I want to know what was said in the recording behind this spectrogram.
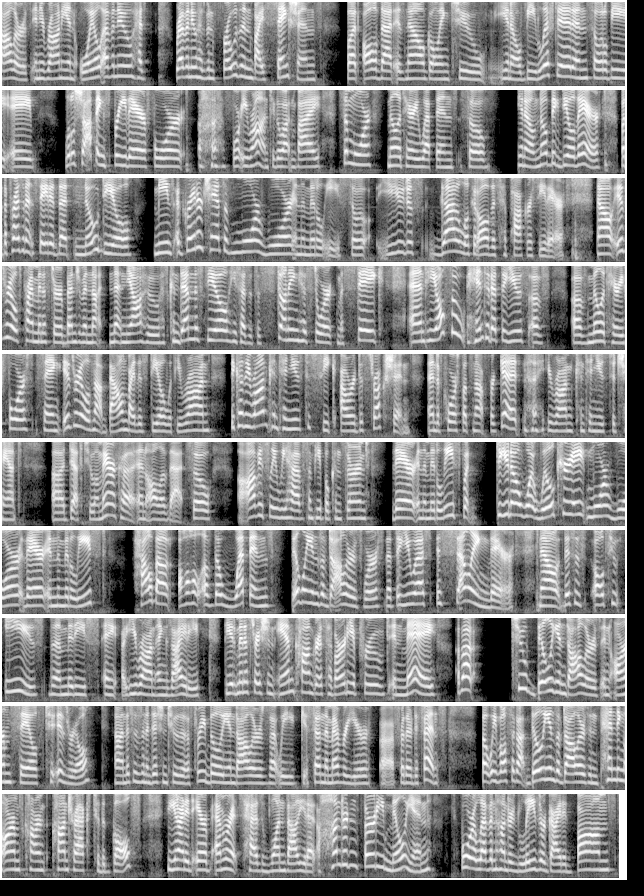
in Iranian oil revenue has, revenue has been frozen by sanctions, but all of that is now going to, you know, be lifted, and so it'll be a little shopping spree there for for Iran to go out and buy some more military weapons. So, you know, no big deal there. But the president stated that no deal means a greater chance of more war in the Middle East. So you just got to look at all this hypocrisy there. Now, Israel's Prime Minister Benjamin Netanyahu has condemned this deal. He says it's a stunning historic mistake. And he also hinted at the use of, of military force, saying Israel is not bound by this deal with Iran because Iran continues to seek our destruction. And of course, let's not forget, Iran continues to chant uh, death to America and all of that. So obviously, we have some people concerned there in the Middle East, but do you know what will create more war there in the Middle East? How about all of the weapons, billions of dollars worth, that the U.S. is selling there? Now, this is all to ease the Mideast uh, Iran anxiety. The administration and Congress have already approved in May about $2 billion in arms sales to Israel. Uh, and this is in addition to the $3 billion that we send them every year uh, for their defense. But we've also got billions of dollars in pending arms con contracts to the Gulf. The United Arab Emirates has one valued at 130 million for 1,100 laser-guided bombs.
